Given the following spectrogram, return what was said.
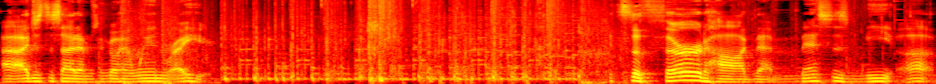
I just decided I'm just gonna go ahead and win right here. It's the third hog that messes me up.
